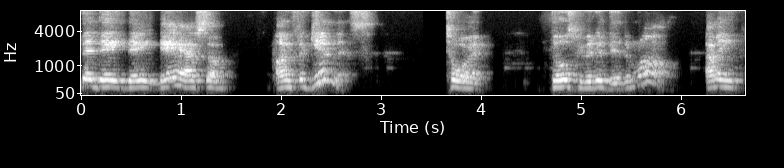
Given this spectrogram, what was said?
that they they they have some unforgiveness toward those people that did them wrong. I mean,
